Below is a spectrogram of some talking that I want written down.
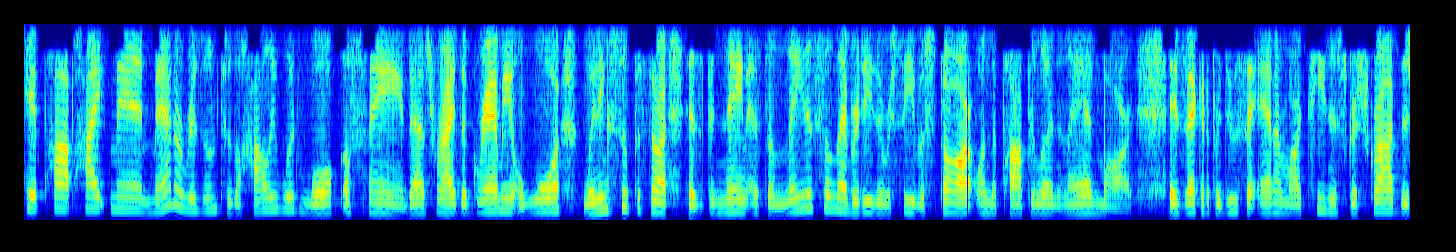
hip-hop hype man mannerism to the Hollywood Walk of Fame. That's right. The Grammy Award-winning superstar has been named as the latest celebrity to receive a star on the popular landmark. Executive producer Anna Martinez described the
